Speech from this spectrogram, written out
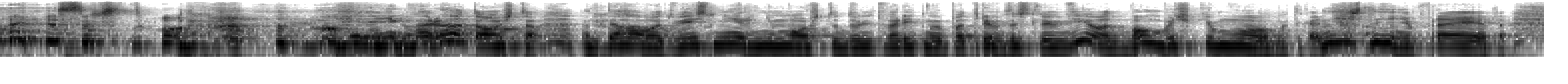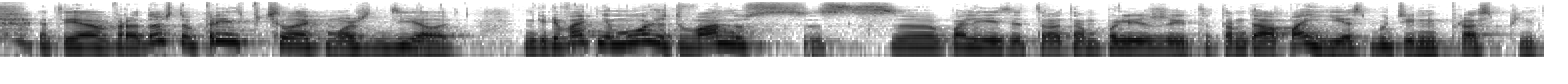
Если что. Я не говорю о том, что да, вот весь мир не может удовлетворить мою потребность любви, вот бомбочки могут. Конечно, я не про это. Это я про то, что, в принципе, человек может делать. Гревать не может, в ванну с, с, полезет, а там полежит, а там, да, поест, будильник проспит.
